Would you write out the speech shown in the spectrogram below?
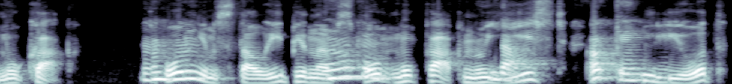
ну как? Вспомним. Столыпина, ну, вспом... ну как? Ну да. есть Окей. период,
